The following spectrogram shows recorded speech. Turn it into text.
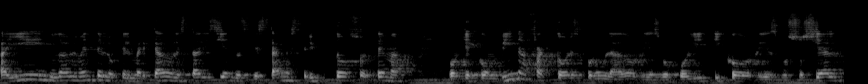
ahí indudablemente lo que el mercado le está diciendo es que es tan estrepitoso el tema porque combina factores, por un lado, riesgo político, riesgo social,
